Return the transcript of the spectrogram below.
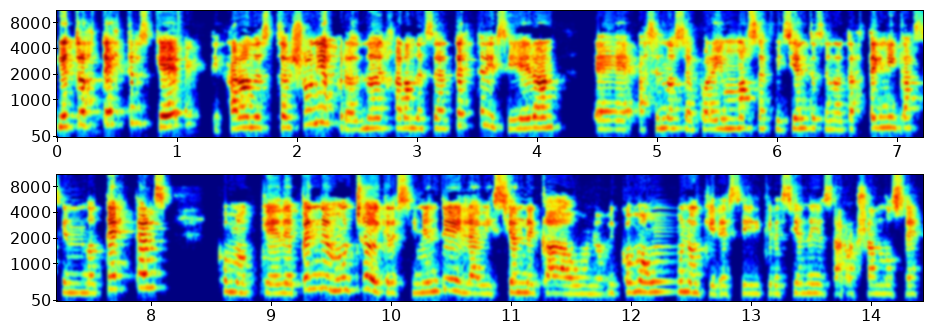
Y otros testers que dejaron de ser juniors, pero no dejaron de ser testers y siguieron eh, haciéndose por ahí más eficientes en otras técnicas, siendo testers como que depende mucho del crecimiento y la visión de cada uno y cómo uno quiere seguir creciendo y desarrollándose.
